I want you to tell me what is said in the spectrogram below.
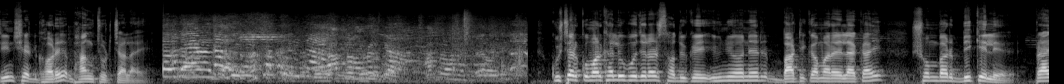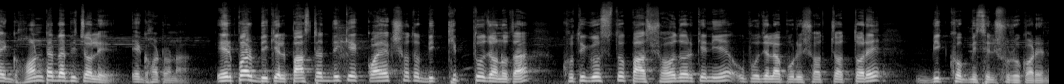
টিনশেড ঘরে ভাঙচুর চালায়। কুষ্টিয়ার কুমারখালী উপজেলার সদুকে ইউনিয়নের বাটিকামারা এলাকায় সোমবার বিকেলে প্রায় ঘণ্টাব্যাপী চলে এ ঘটনা। এরপর বিকেল পাঁচটার দিকে কয়েক শত বিক্ষিপ্ত জনতা ক্ষতিগ্রস্ত পাঁচ সহদরকে নিয়ে উপজেলা পরিষদ চত্বরে বিক্ষোভ মিছিল শুরু করেন।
